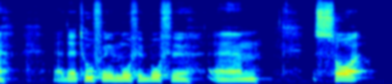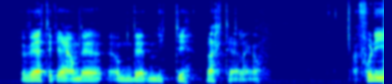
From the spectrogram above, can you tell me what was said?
eh, det er tofu, mofu, bofu, eh, så vet ikke jeg om det, om det, er et nyttig verktøy lenger. Fordi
